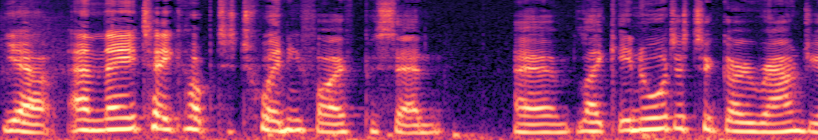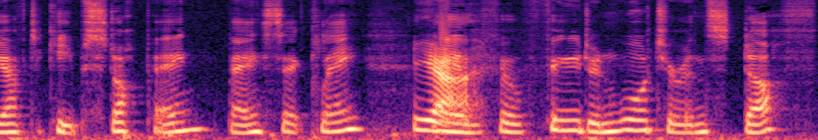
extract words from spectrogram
Yeah, and they take up to 25%. Um, like, in order to go round, you have to keep stopping, basically. Yeah. um, for food and water and stuff.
